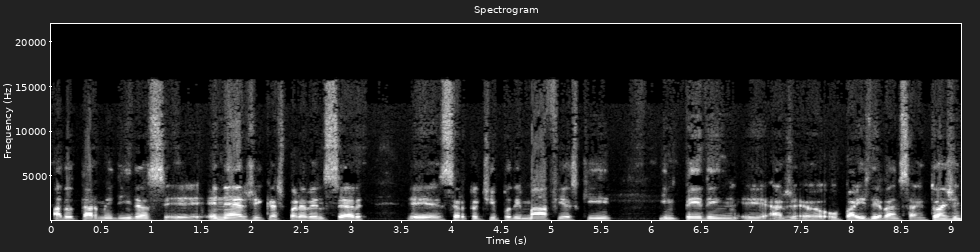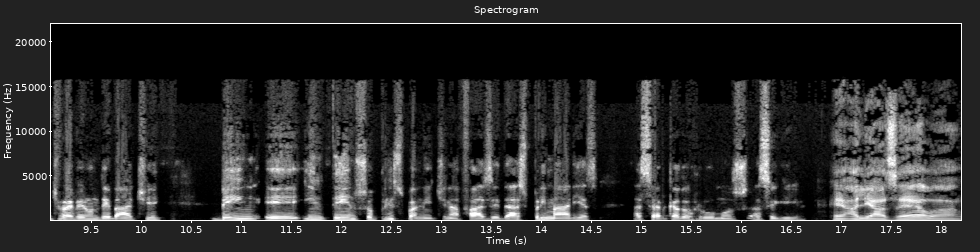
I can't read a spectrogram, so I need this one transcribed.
adotar medidas eh, enérgicas para vencer eh, certo tipo de máfias que impedem eh, a, o país de avançar. Então a gente vai ver um debate bem eh, intenso, principalmente na fase das primárias, acerca dos rumos a seguir. É, aliás, ela,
